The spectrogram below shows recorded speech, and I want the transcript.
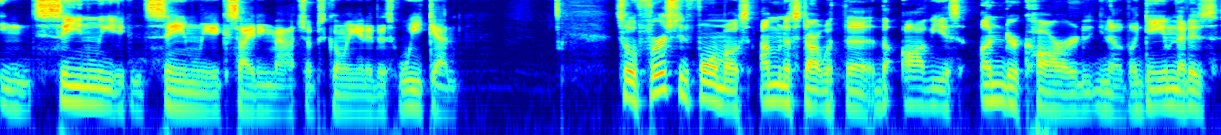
insanely, insanely exciting matchups going into this weekend. So first and foremost, I'm going to start with the the obvious undercard. You know, the game that is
